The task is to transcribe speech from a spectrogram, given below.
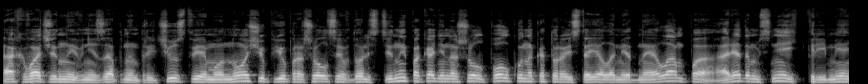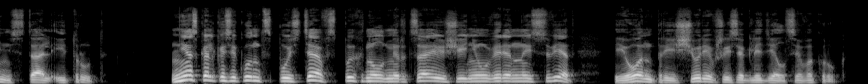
Охваченный внезапным предчувствием, он ощупью прошелся вдоль стены, пока не нашел полку, на которой стояла медная лампа, а рядом с ней кремень, сталь и труд. Несколько секунд спустя вспыхнул мерцающий неуверенный свет, и он, прищурившись, огляделся вокруг.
